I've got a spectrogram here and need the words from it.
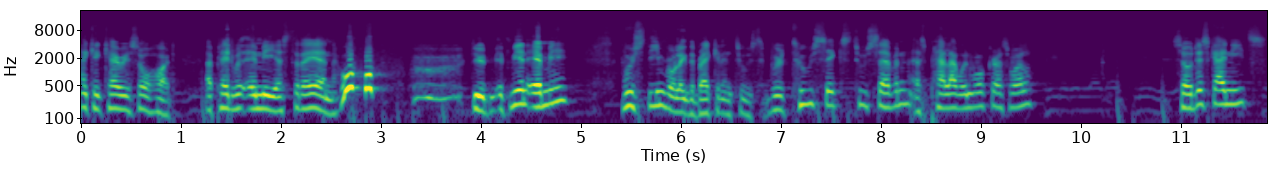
I can carry so hard. I played with Emmy yesterday and dude, if me and Emmy, we're steamrolling the bracket in twos. We're 2-6, 2-7 as Pala Windwalker as well. So this guy needs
